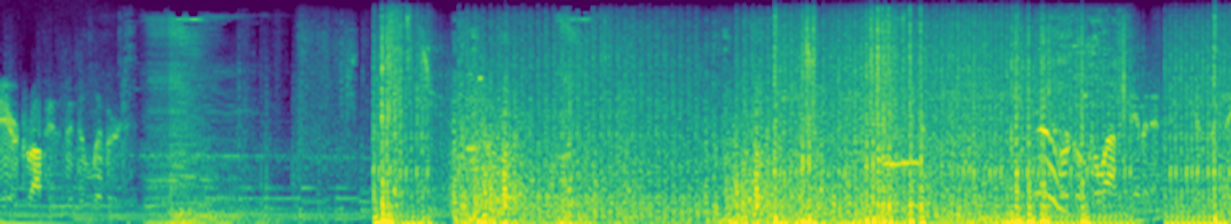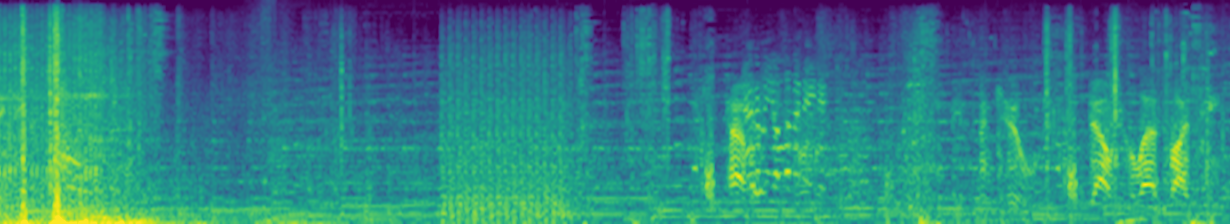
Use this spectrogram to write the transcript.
Airdrop has been delivered. Hammer. eliminated. Been killed. Down to the last five teams.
